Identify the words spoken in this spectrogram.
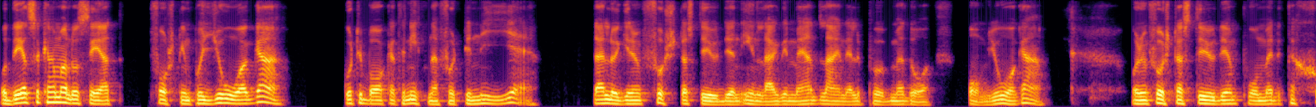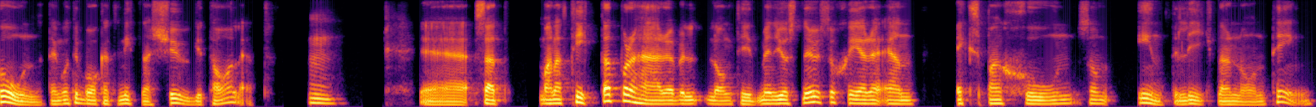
Och dels så kan man då se att forskning på yoga går tillbaka till 1949. Där ligger den första studien inlagd i Medline eller PubMed då, om yoga. Och den första studien på meditation, den går tillbaka till 1920-talet. Mm. Eh, så att man har tittat på det här över lång tid, men just nu så sker det en expansion som inte liknar någonting.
